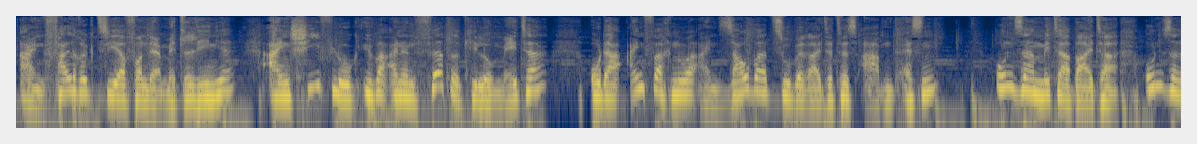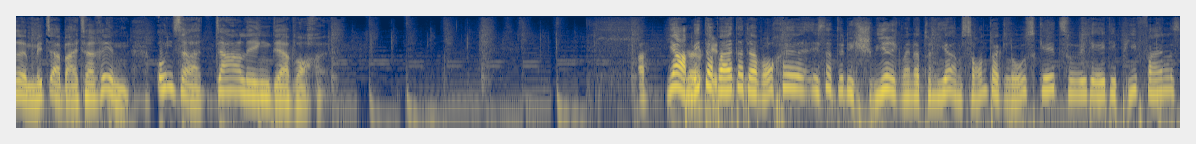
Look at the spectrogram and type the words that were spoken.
Ein Fallrückzieher von der Mittellinie? Ein Skiflug über einen Viertelkilometer? Oder einfach nur ein sauber zubereitetes Abendessen? Unser Mitarbeiter, unsere Mitarbeiterin, unser Darling der Woche. Ja, Mitarbeiter der Woche ist natürlich schwierig, wenn der Turnier am Sonntag losgeht, so wie die ADP Finals.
